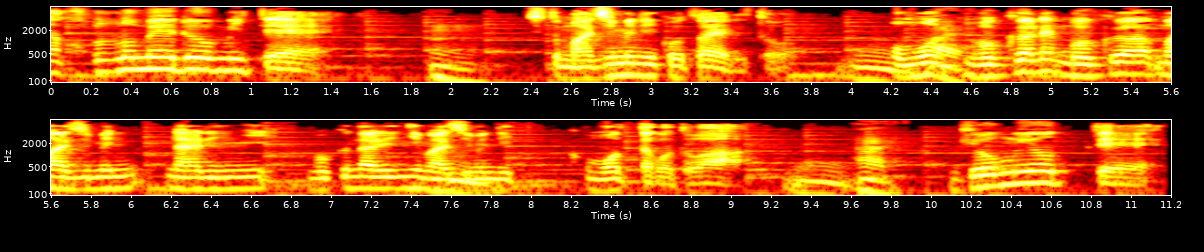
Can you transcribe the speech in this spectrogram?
なんかこのメールを見て、うん。ちょっと真面目に答えると、に。思はい僕がね、僕が真面目なりに、僕なりに真面目に思ったことは、うん。はい。業務用って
